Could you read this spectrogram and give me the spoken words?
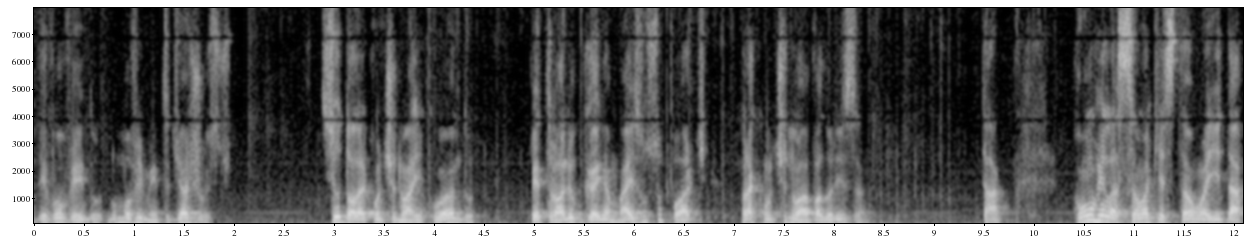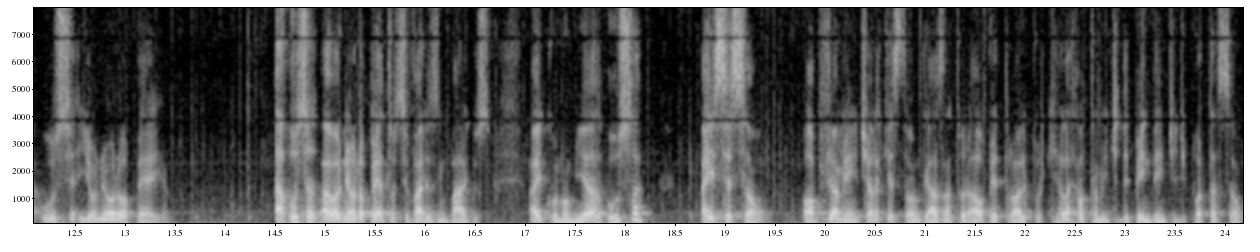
devolvendo no movimento de ajuste. Se o dólar continuar recuando, petróleo ganha mais um suporte para continuar valorizando. Tá? Com relação à questão aí da Rússia e União Europeia. A Rússia, a União Europeia trouxe vários embargos à economia russa, a exceção, obviamente, era a questão do gás natural, petróleo, porque ela é altamente dependente de importação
